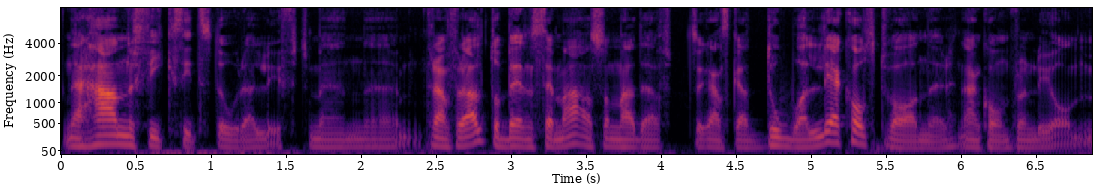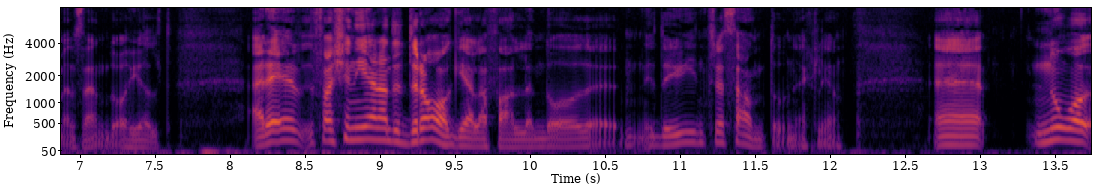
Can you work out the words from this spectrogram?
när han fick sitt stora lyft. Men eh, framförallt då Benzema som hade haft ganska dåliga kostvanor när han kom från Lyon, men sen då helt är det är fascinerande drag i alla fall ändå. Det- är ju intressant onekligen. Eh, nå,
